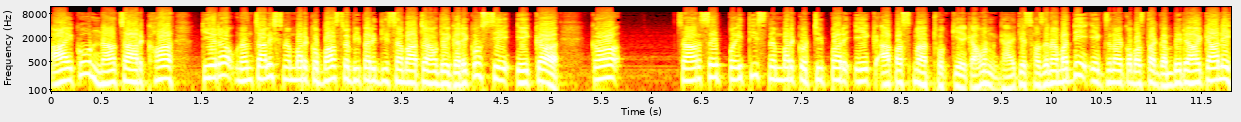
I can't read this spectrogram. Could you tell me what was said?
आएको नाचार ख तेह्र उन्चालिस नम्बरको बस र विपरीत दिशाबाट आउँदै गरेको से एक चार सय पैंतिस नम्बरको टिप्पर एक आपसमा ठोकिएका हुन्। घाइते छजना मध्ये एकजनाको अवस्था गम्भीर रहेकाले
